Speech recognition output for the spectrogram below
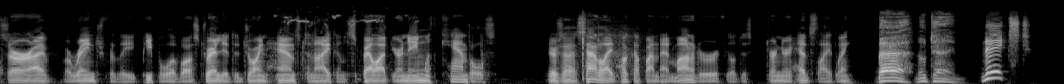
Sir, I've arranged for the people of Australia to join hands tonight and spell out your name with candles. There's a satellite hookup on that monitor if you'll just turn your head slightly. Bah, no time. Next!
